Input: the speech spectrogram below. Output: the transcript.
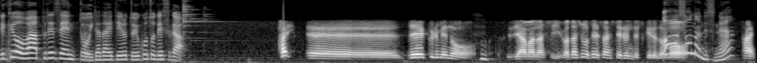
で今日はプレゼントをいただいているということですが。はい。えー、J 久留米の藤山梨、私も生産してるんですけれども。あ、そうなんですね。はい。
